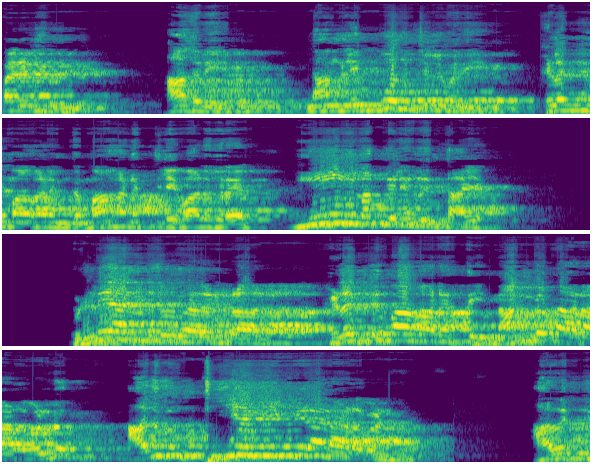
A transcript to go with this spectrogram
பதினெட்டு சதவீதம். ஆகவே நாங்கள் எப்போதும் சொல்லுவது கிழக்கு மாகாணம் இந்த மாகாணத்திலே வாழுகிற மூணு மக்களின் தாயகம் பிள்ளையார் சொல்கிறார் என்றால் கிழக்கு மாகாணத்தை நாங்கள் தான் ஆள வேண்டும். அதுவும் டிஎம்இ தான் ஆள வேண்டும். அதற்கு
